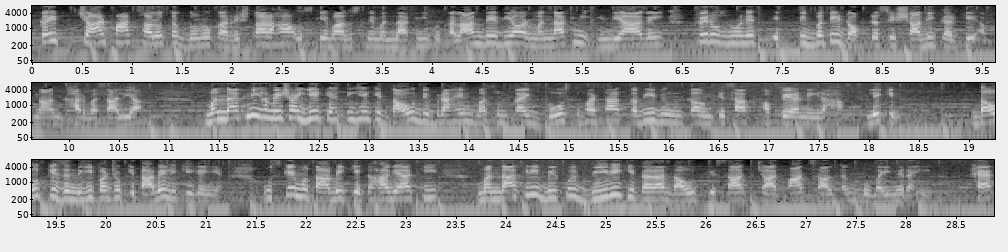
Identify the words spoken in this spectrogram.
करीब चार पाँच सालों तक दोनों का रिश्ता रहा। उसके बाद उसने मंदाकिनी को तलाक दे दिया और मंदाकिनी इंडिया आ गई। फिर उन्होंने एक तिब्बती डॉक्टर से शादी करके अपना घर बसा लिया। मंदाकिनी हमेशा ये कहती हैं कि दाऊद इब्राहिम बस उनका एक दोस्त भर था। कभी भी उनका उनके साथ अफेयर नहीं रहा। लेकिन दाऊद की ज़िंदगी पर जो किताबें लिखी गई हैं, उसके मुताबिक ये कहा गया कि मंदाकिनी बिल्कुल बीवी की तरह दाऊद के साथ चार पाँच साल तक दुबई में रही। खैर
